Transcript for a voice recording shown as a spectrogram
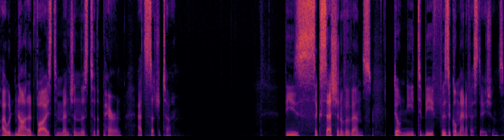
I would not advise to mention this to the parent at such a time. These succession of events don't need to be physical manifestations,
